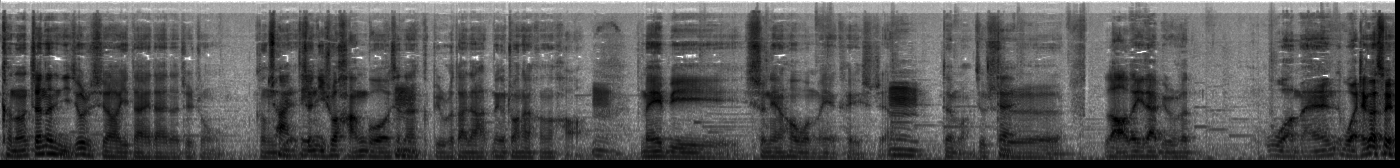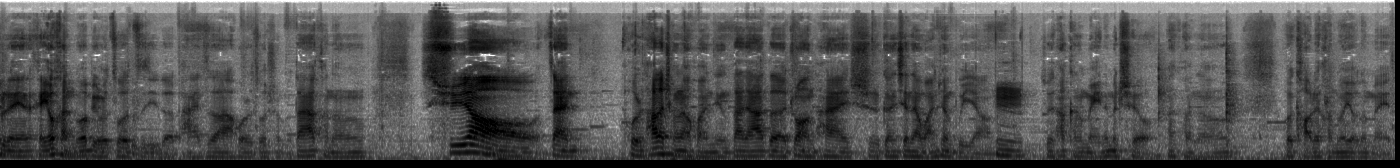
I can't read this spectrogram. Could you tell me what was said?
可能真的你就是需要一代一代的这种更迭。就你说韩国现在嗯，比如说大家那个状态很好嗯，maybe 十年后我们也可以是这样。嗯对吗？就是老的一代，比如说我们我这个岁数的人，有很多，比如做自己的牌子啊，或者做什么，大家可能需要在或者他的成长环境，大家的状态是跟现在完全不一样的，嗯所以他可能没那么 chill，他可能会考虑很多有的没的，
